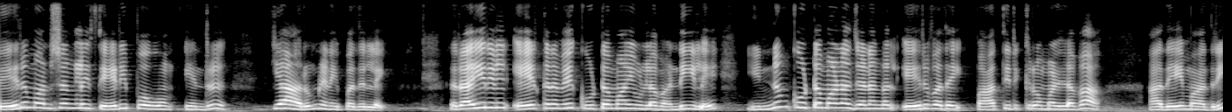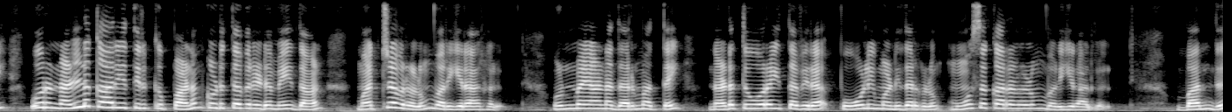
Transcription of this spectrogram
வேறு மனுஷங்களை தேடிப் போவோம் என்று யாரும் நினைப்பதில்லை. ரயிலில் ஏற்கனவே கூட்டமாய் உள்ள வண்டியிலே இன்னும் கூட்டமான ஜனங்கள் ஏறுவதை பார்த்திருக்கிறோம் அல்லவா? அதே மாதிரி ஒரு நல்ல காரியத்திற்கு பணம் கொடுத்தவரிடமே தான் மற்றவர்களும் வருகிறார்கள். உண்மையான தர்மத்தை நடத்துவோரை தவிர போலி மனிதர்களும் மோசக்காரர்களும் வருகிறார்கள். வந்து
